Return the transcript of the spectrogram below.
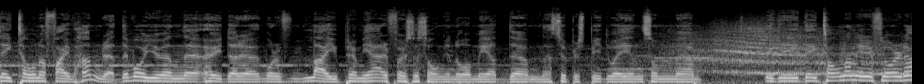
Daytona 500. Det var ju en eh, höjdare, vår livepremiär för säsongen då med eh, superspeedwayen som eh, ligger i Daytona nere i Florida.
